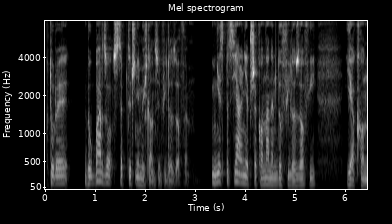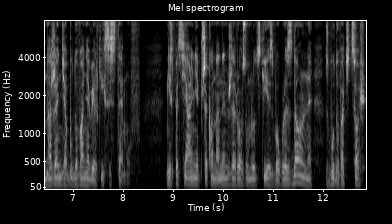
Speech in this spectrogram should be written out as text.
który był bardzo sceptycznie myślącym filozofem. Niespecjalnie przekonanym do filozofii jako narzędzia budowania wielkich systemów. Niespecjalnie przekonanym, że rozum ludzki jest w ogóle zdolny zbudować coś,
